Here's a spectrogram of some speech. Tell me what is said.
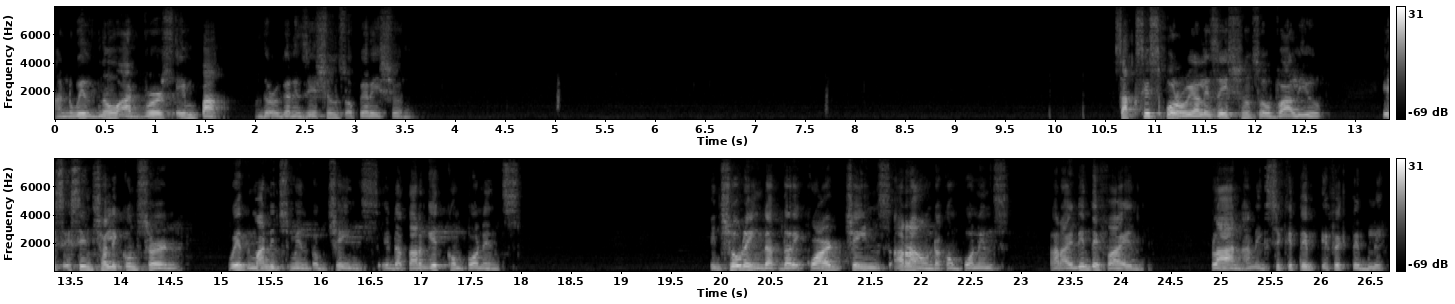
and with no adverse impact on the organization's operation. Successful realizations of value is essentially concerned with management of change in the target components, ensuring that the required change around the components are identified, planned, and executed effectively.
